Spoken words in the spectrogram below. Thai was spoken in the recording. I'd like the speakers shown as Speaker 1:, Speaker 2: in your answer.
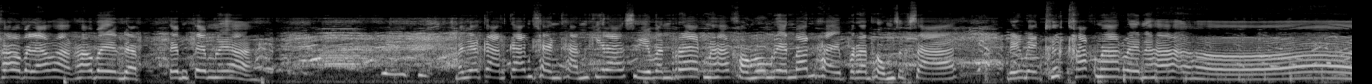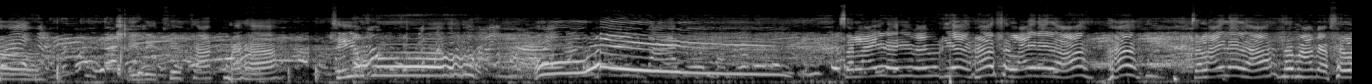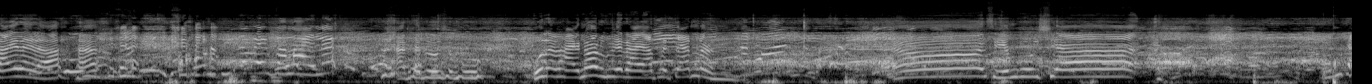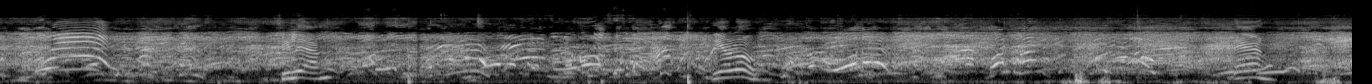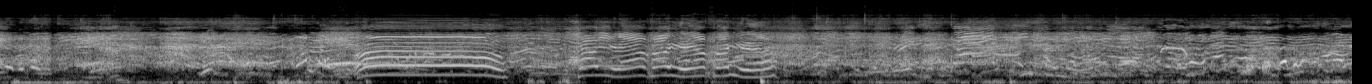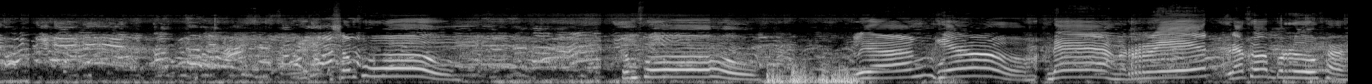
Speaker 1: เข้าไปแล้วค่ะ เข้าไปแบบเต็มเต็มๆเลยค่ะ บรรยากาศการแข่งขันกีฬาสีวันแรกนะคะ ของโรงเรียนบ้านไผ่ประถมศึกษา เด็กๆคึกคักมากเลยนะคะเออเด็กๆคึกคักนะคะสีชมพูโอ้ยสไลด์เลยใช่ไหมเมื่อกี้ฮะสไลด์เลยเหรอฮะสไลด์ เลยเหรอเธอมาแบบสไลด์เลยเหรอฮะ
Speaker 2: อะไรเลย
Speaker 1: อะเธอดูชมพูอุ้ยถ่ายโนอนคือถ่ายอัศจรรย์เลยเออสีชมพูเชียสีเหลืองเดี๋ยวลูกแดงโอ้เข้าอยู่แล้วเข้าอยู่แล้วเข้าอยู่แล้ว ชมพูชมพูเหลืองเขียวแดงเรดแล้วก็บลูค่ะ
